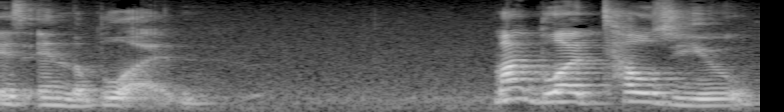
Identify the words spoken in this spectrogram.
is in the blood. My blood tells you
